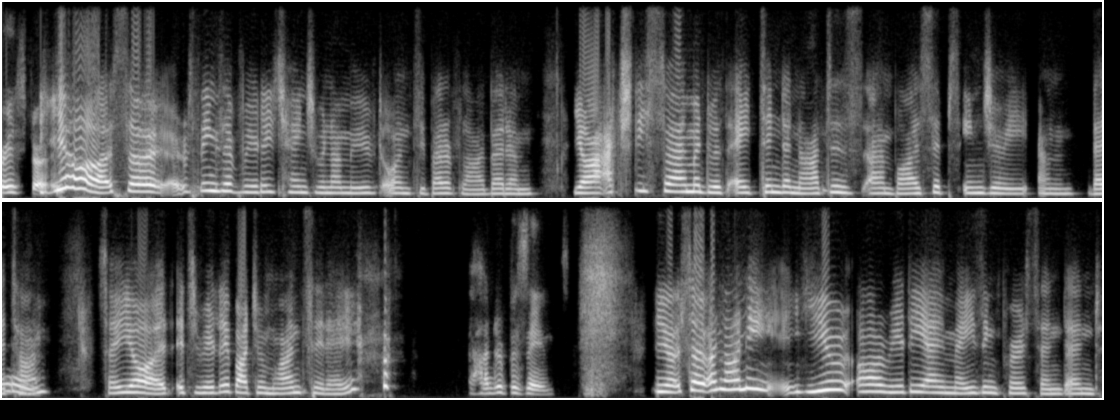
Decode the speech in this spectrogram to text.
breaststroke. Yeah, so things have really changed when I moved on to butterfly. But um, yeah, I actually swam it with a tendonitis um, biceps injury um that time. So yeah, it, it's really about your mindset, eh? Hundred percent. Yeah, so Alani, you are really an amazing person, and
